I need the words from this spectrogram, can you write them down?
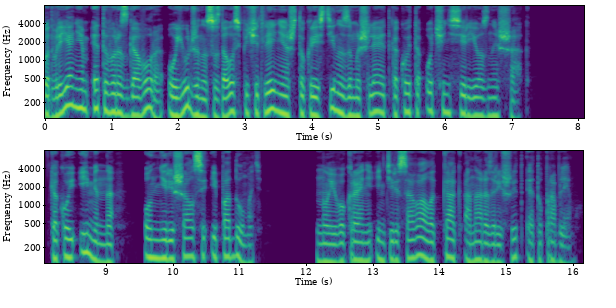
Под влиянием этого разговора у Юджина создалось впечатление, что Кристина замышляет какой-то очень серьезный шаг. Какой именно, он не решался и подумать, но его крайне интересовало, как она разрешит эту проблему.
